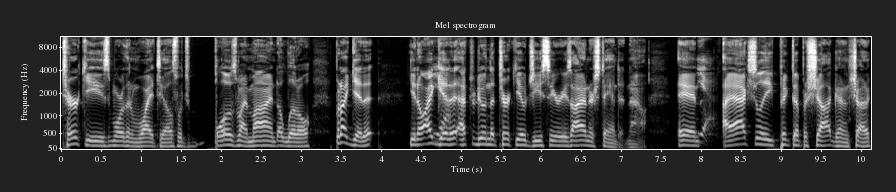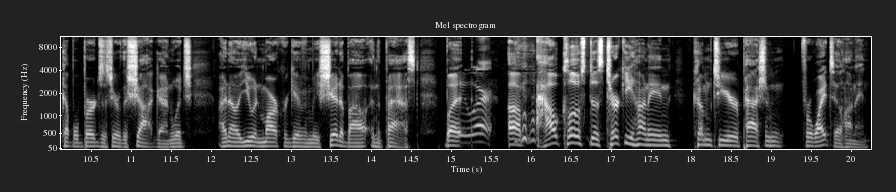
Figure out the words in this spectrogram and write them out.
turkeys more than whitetails, which blows my mind a little, but I get it. You know, I get Yeah. it. After doing the Turkey OG series, I understand it now. And Yeah. I actually picked up a shotgun and shot a couple birds this year with a shotgun, which I know you and Mark were giving me shit about in the past. But we were. um, how close does turkey hunting come to your passion for whitetail hunting?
